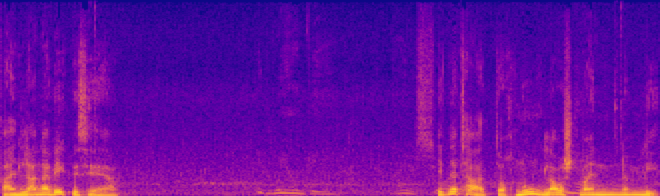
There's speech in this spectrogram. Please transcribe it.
War ein langer Weg bis hierher. In der Tat, doch nun lauscht meinem Lied.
